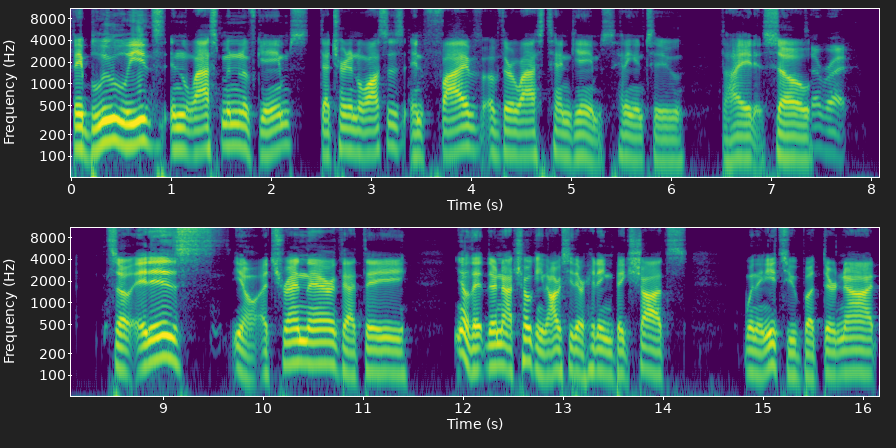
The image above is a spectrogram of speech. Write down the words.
they blew leads in the last minute of games that turned into losses in five of their last ten games heading into the hiatus. So Is that right? so it is you know a trend there that they you know they, they're not choking obviously they're hitting big shots when they need to but they're not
